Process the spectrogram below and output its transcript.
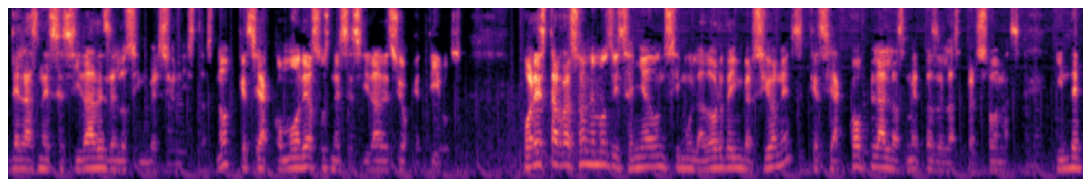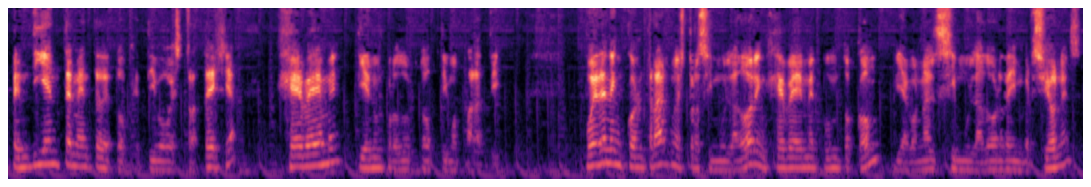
de las necesidades de los inversionistas, ¿no? Que se acomode a sus necesidades y objetivos. Por esta razón hemos diseñado un simulador de inversiones que se acopla a las metas de las personas. Independientemente de tu objetivo o estrategia, GBM tiene un producto óptimo para ti. Pueden encontrar nuestro simulador en gbm.com, diagonal simulador de inversiones.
